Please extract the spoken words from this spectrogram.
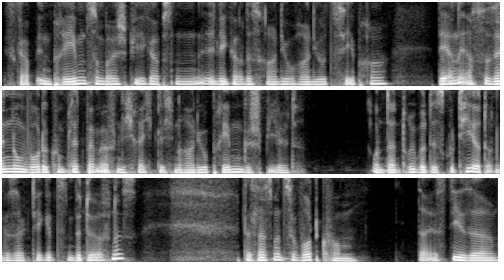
es gab in Bremen zum Beispiel gab es ein illegales Radio, Radio Zebra. Deren erste Sendung wurde komplett beim öffentlich-rechtlichen Radio Bremen gespielt und dann drüber diskutiert und gesagt, hier gibt es ein Bedürfnis, das lassen wir zu Wort kommen. Da ist diese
